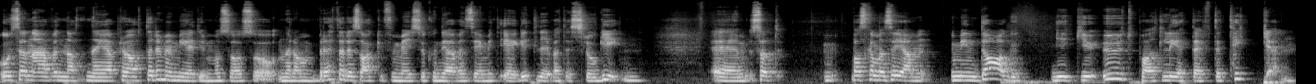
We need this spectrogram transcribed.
Och sen även att när jag pratade med medium och så, så, när de berättade saker för mig så kunde jag även se i mitt eget liv att det slog in. Ehm, så att, mm, vad ska man säga, min dag gick ju ut på att leta efter tecken.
